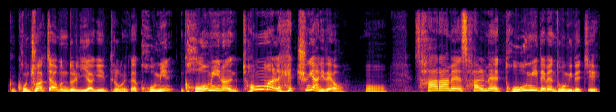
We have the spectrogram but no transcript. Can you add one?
그 곤충학자분들 이야기 들어보니까 거미, 거미는 정말 해충이 아니래요. 어, 사람의 삶에 도움이 되면 도움이 됐지,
